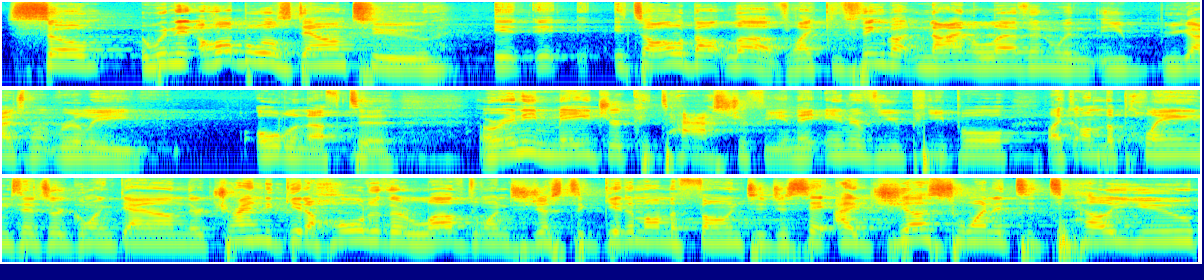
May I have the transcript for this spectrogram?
So when it all boils down to it, it, it's all about love. Like you think about 9/11 when you, you guys weren't really old enough to or any major catastrophe and they interview people like on the planes as they're going down they're trying to get a hold of their loved ones just to get them on the phone to just say i just wanted to tell you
